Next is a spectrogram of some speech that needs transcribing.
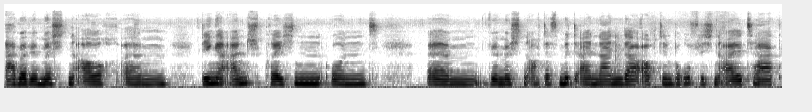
Aber wir möchten auch ähm, Dinge ansprechen und ähm, wir möchten auch das Miteinander, auch den beruflichen Alltag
